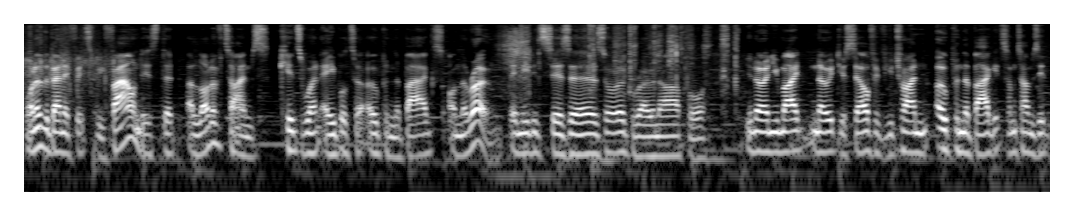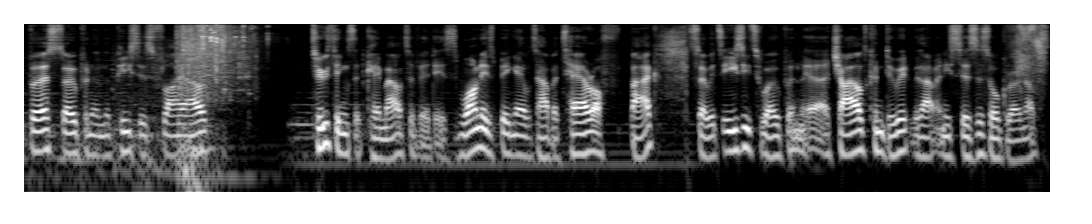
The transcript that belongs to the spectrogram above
One of the benefits we found is that a lot of times kids weren't able to open the bags on their own. They needed scissors or a grown up, or You know, and you might know it yourself if you try and open the bag, it sometimes it bursts open and the pieces fly out. Two things that came out of it is one is being able to have a tear off bag. So it's easy to open. A child can do it without any scissors or grown ups.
